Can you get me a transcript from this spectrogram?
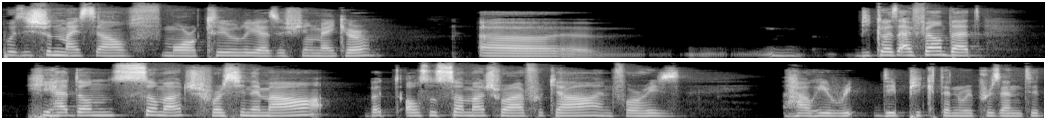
position myself more clearly as a filmmaker, uh, because I felt that he had done so much for cinema, but also so much for Africa and for his how he re- depicted and represented,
